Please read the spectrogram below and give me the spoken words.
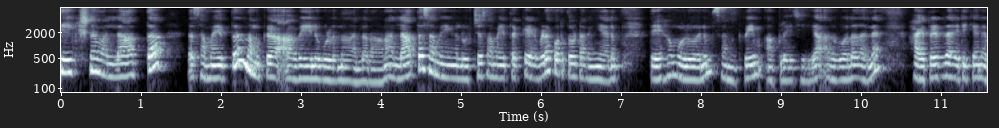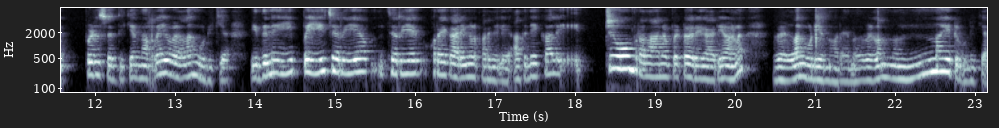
തീക്ഷ്ണമല്ലാത്ത സമയത്ത് നമുക്ക് വെയിൽ കൊള്ളുന്നത് നല്ലതാണ്. അല്ലാത്ത സമയങ്ങളിൽ ഉച്ച സമയത്തൊക്കെ എവിടെ പുറത്തോട്ട് ഇറങ്ങിയാലും ദേഹം മുഴുവനും സൺക്രീം അപ്ലൈ ചെയ്യുക. അതുപോലെ തന്നെ ഹൈഡ്രേറ്റഡ് ആയിരിക്കാൻ എപ്പോഴും ശ്രദ്ധിക്കുക. നിറയെ വെള്ളം കുടിക്കുക. ഇതിന് ഈ ഇപ്പം ഈ ചെറിയ ചെറിയ കുറേ കാര്യങ്ങൾ പറഞ്ഞില്ലേ? അതിനേക്കാൾ ഏറ്റവും പ്രധാനപ്പെട്ട ഒരു കാര്യമാണ് വെള്ളം കുടി എന്ന് പറയുന്നത്. വെള്ളം നന്നായിട്ട് കുടിക്കുക.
